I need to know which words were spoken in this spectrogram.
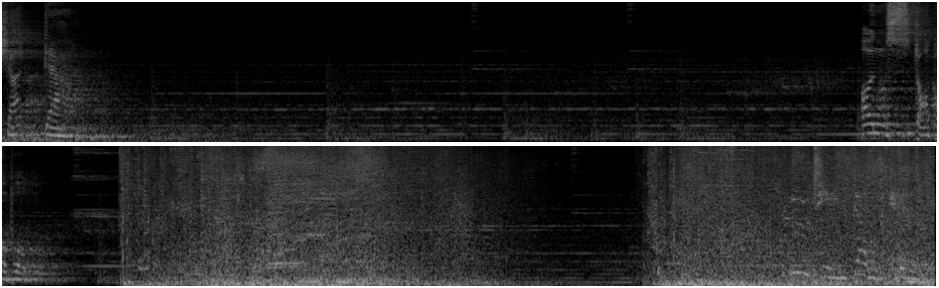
Shut down. Unstoppable. Blue team double kill.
